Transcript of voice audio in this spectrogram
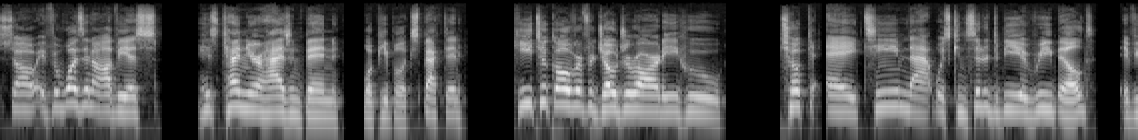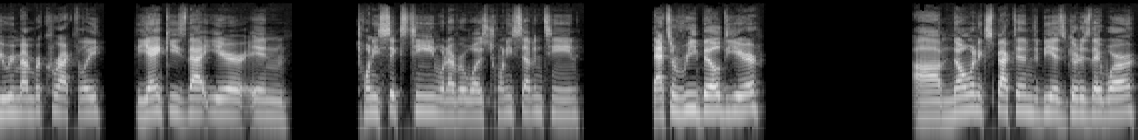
So, if it wasn't obvious, his tenure hasn't been what people expected. He took over for Joe Girardi, who took a team that was considered to be a rebuild, if you remember correctly. The Yankees that year in 2016, whatever it was, 2017. That's a rebuild year. Um, no one expected them to be as good as they were.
